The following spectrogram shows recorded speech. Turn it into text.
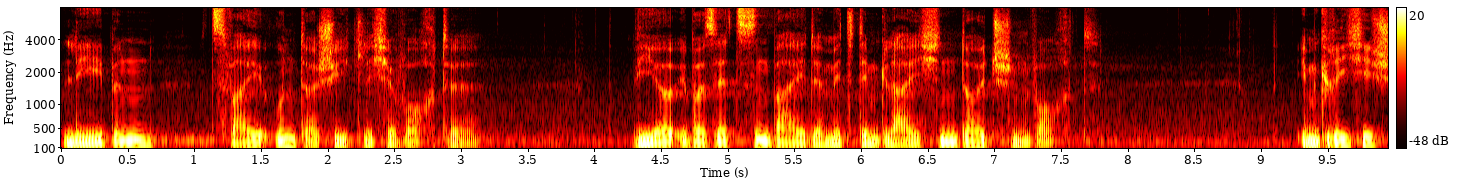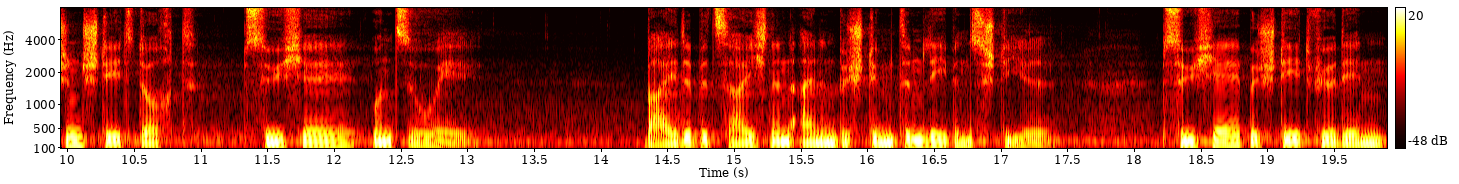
Leben zwei unterschiedliche Worte. Wir übersetzen beide mit dem gleichen deutschen Wort. Im Griechischen steht dort Psyche und Zoe. Beide bezeichnen einen bestimmten Lebensstil. Psyche besteht für den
